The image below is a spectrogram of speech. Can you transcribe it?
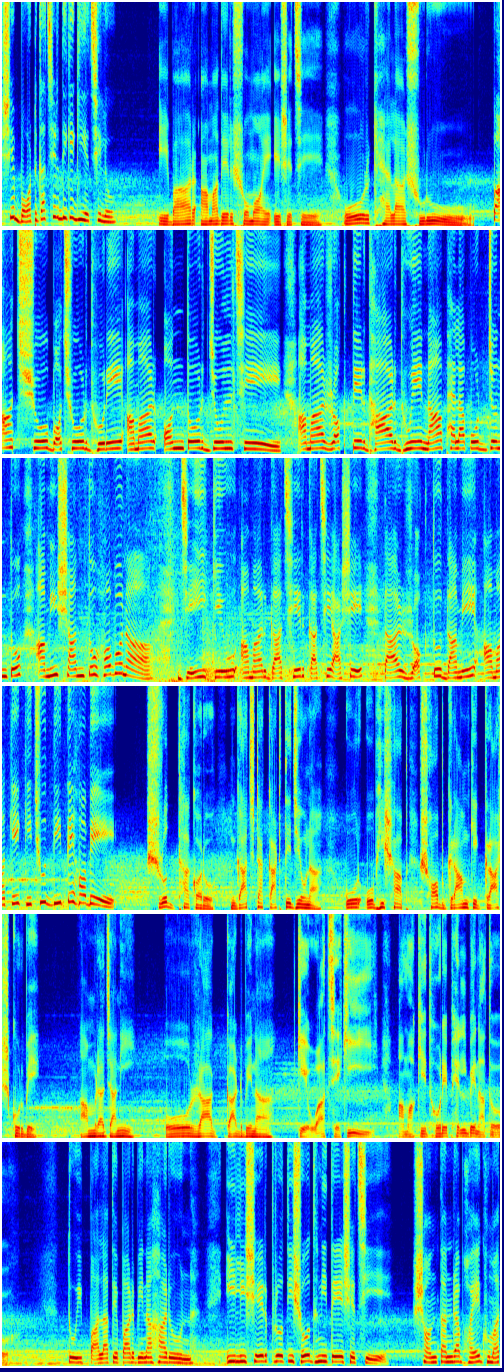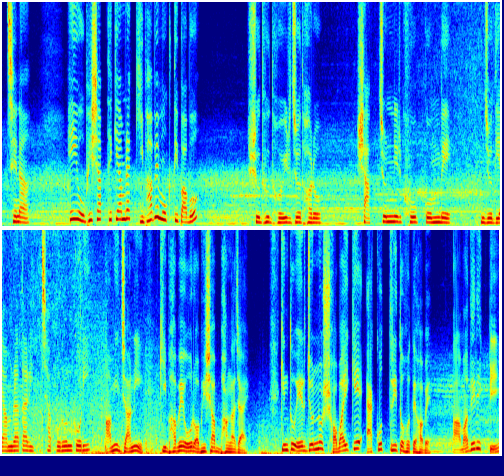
সে বট গাছের দিকে গিয়েছিল। এবার আমাদের সময় এসেছে। ওর খেলা শুরু। পাঁচশো বছর ধরে আমার অন্তর জ্বলছে। আমার রক্তের ধার ধুয়ে না ফেলা পর্যন্ত আমি শান্ত হব না। যেই কেউ আমার গাছের কাছে আসে, তার রক্ত দামে আমাকে কিছু দিতে হবে। শ্রদ্ধা করো, গাছটা কাটতে যেও না। ওর অভিশাপ সব গ্রামকে গ্রাস করবে। আমরা জানি ওর রাগ কাটবে না। কেউ আছে কি? আমাকে ধরে ফেলবে না তো। তুই পালাতে পারবি না হারুন। ইলিশের প্রতিশোধ নিতে এসেছি। সন্তানরা ভয়ে ঘুমাচ্ছে না। এই অভিশাপ থেকে আমরা কীভাবে মুক্তি পাব? শুধু ধৈর্য ধরো। শাকচুন্নির খুব কমবে। যদি আমরা তার ইচ্ছা পূরণ করি। আমি জানি কীভাবে ওর অভিশাপ ভাঙা যায় কিন্তু এর জন্য সবাইকে একত্রিত হতে হবে। আমাদের একটি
